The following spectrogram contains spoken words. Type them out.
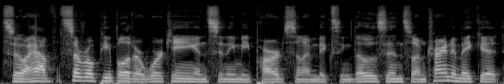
So I have several people that are working and sending me parts, and I'm mixing those in. So I'm trying to make it,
